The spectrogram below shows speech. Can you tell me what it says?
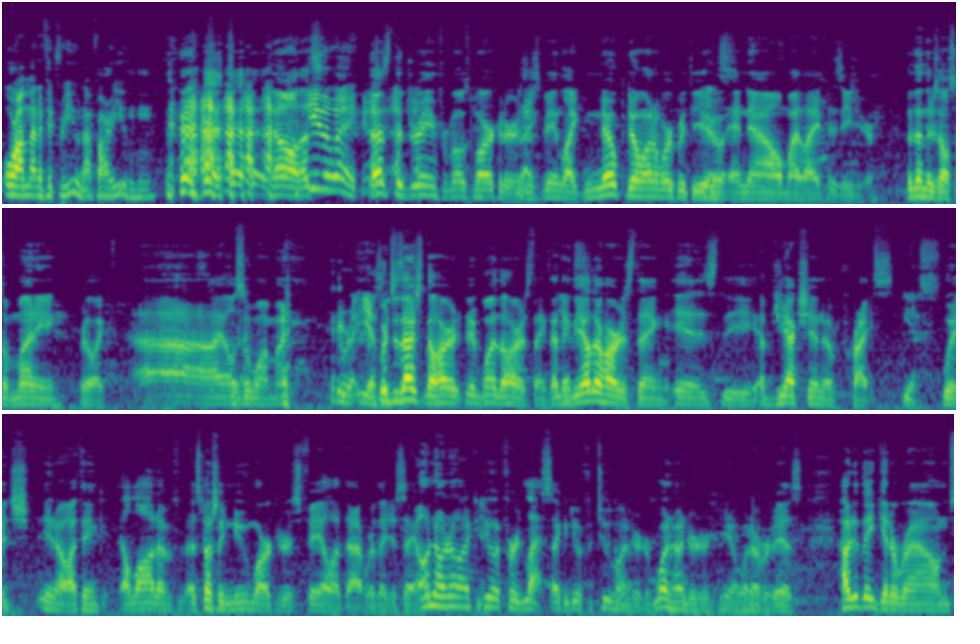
Or I'm not a fit for you and I fire you. no, that's Either way. that's the dream for most marketers Right. is being like, nope, don't want to work with you, Yes. and now my life is easier. But then there's also money. We're like, ah, I also Correct. want money. Correct. Yes, Which is actually the hard, one of the hardest things. I think the other hardest thing is the objection of price. Yes. Which you know, I think a lot of, especially new marketers, fail at that, where they just say, "Oh no, no, I can Yeah. do it for less. I can do it for two hundred or one hundred or you know whatever it is." How do they get around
